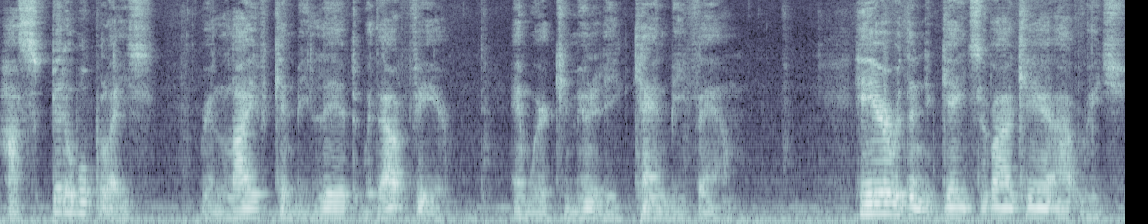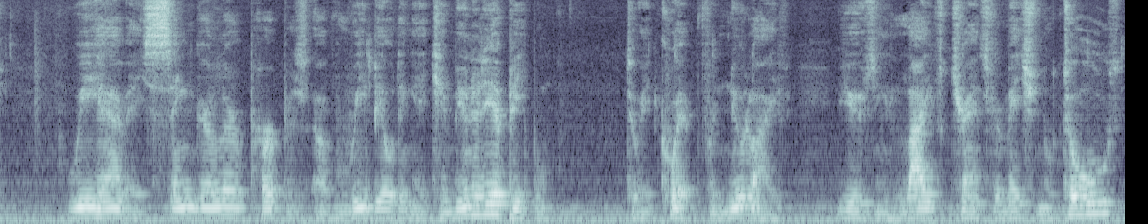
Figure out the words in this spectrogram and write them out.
hospitable place where life can be lived without fear and where community can be found. Here within the gates of our Care Outreach, we have a singular purpose of rebuilding a community of people to equip for new life using life transformational tools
